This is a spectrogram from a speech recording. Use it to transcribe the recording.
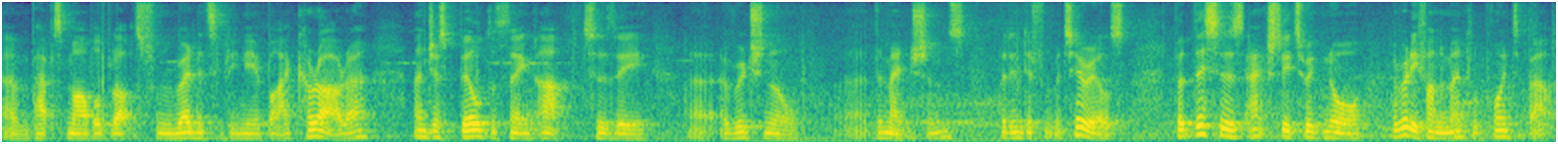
um, perhaps marble blocks from relatively nearby Carrara, and just build the thing up to the uh, original uh, dimensions, but in different materials? But this is actually to ignore a really fundamental point about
